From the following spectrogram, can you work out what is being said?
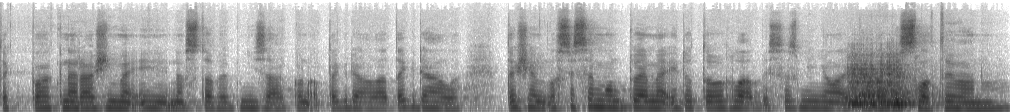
tak pak narážíme i na stavební zákon a tak dále a tak dále. Takže vlastně se montujeme i do tohohle, aby se zmínila i ta legislativa. No.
